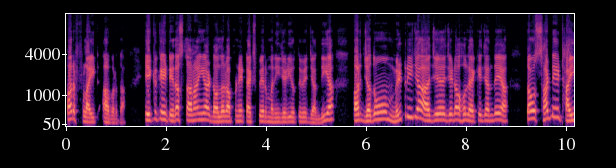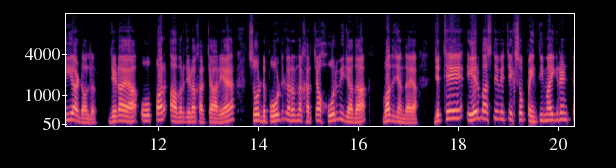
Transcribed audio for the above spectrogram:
ਪਰ ਫਲਾਈਟ ਆਵਰ ਦਾ। ਇੱਕ ਘੰਟੇ ਦਾ 17000 ਡਾਲਰ ਆਪਣੇ ਟੈਕਸ ਪੇਅਰ ਮਨੀ ਜਿਹੜੀ ਉੱਤੇ ਵਿੱਚ ਜਾਂਦੀ ਆ। ਪਰ ਜਦੋਂ ਮਿਲਟਰੀ ਜਹਾਜ਼ ਜਿਹੜਾ ਉਹ ਲੈ ਕੇ ਜਾਂਦੇ ਆ ਤਾਂ ਉਹ 28500 ਡਾਲਰ ਜਿਹੜਾ ਆ, ਉਹ ਪਰ ਆਵਰ ਜਿਹੜਾ ਖਰਚਾ ਆ ਰਿਹਾ ਆ, ਸੋ ਡਿਪੋਰਟ ਕਰਨ ਦਾ ਖਰਚਾ ਹੋਰ ਵੀ ਜ਼ਿਆਦਾ ਵੱਧ ਜਾਂਦਾ ਆ। ਜਿੱਥੇ 에ਅਰਬਸ ਦੇ ਵਿੱਚ 135 ਮਾਈਗ੍ਰੈਂਟ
